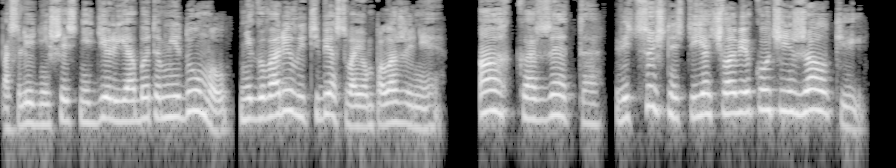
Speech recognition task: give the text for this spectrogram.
Последние шесть недель я об этом не думал, не говорил и тебе о своем положении. Ах, Казетта, ведь в сущности я человек очень жалкий.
